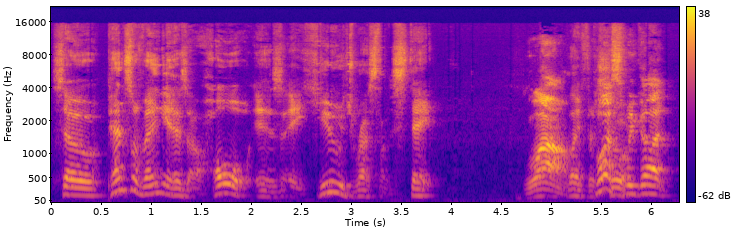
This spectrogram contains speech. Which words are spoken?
So Pennsylvania as a whole is a huge wrestling state. Wow. Like for Plus, sure. we got,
